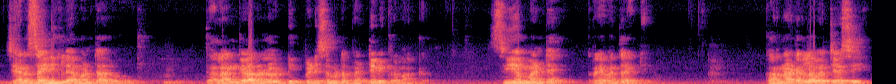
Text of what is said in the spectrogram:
జన సైనికులు ఏమంటారు? తెలంగాణలో డిప్యూటీ సీఎం అంటే భట్టి విక్రమార్క. సీఎం అంటే రేవంత్ రెడ్డి. కర్ణాటకలో వచ్చేసి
